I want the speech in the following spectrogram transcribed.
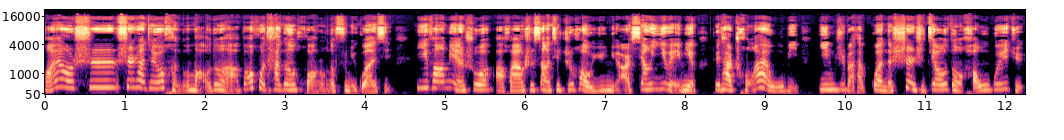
黄药师身上就有很多矛盾啊，包括他跟黄蓉的父女关系。一方面说啊，黄药师丧妻之后与女儿相依为命，对她宠爱无比，因之把她惯得甚是骄纵，毫无规矩。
